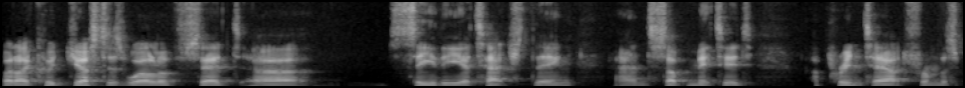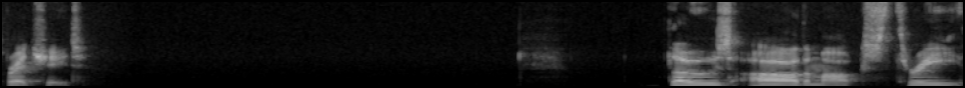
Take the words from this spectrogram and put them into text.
but I could just as well have said uh, see the attached thing and submitted a printout from the spreadsheet. Those are the marks, three,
